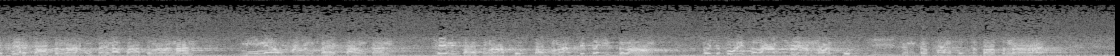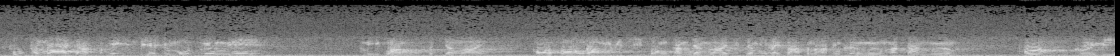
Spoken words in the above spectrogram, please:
ยแพร่ศาสนาของแต่ละศาสนานั้น มีแนวทางแตกต่างกัน เช่น ศาสนาพุทธศาสนาคริสต์และอิสลาม โดยเฉพาะอิสลามใช้อำนาจกดขี่จนกระทั่งพุทธศาสนา ถูกทำลายจากประเทศอินเดียจนหมดเรื่องนี้ มีความรู้สึกอย่างไร ข้อสองเรามีวิธีป้องกันอย่างไรที่จะไม่ให้ศาสนาเป็นเครื่องมือของนักการเมือง เพราะเคยมี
